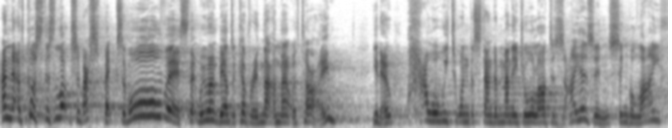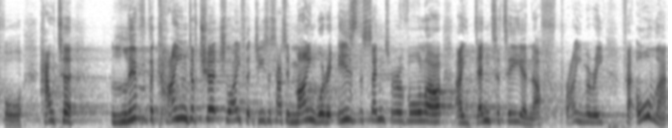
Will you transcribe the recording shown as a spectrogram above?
And of course, there's lots of aspects of all this that we won't be able to cover in that amount of time. You know, how are we to understand and manage all our desires in single life, or how to live the kind of church life that Jesus has in mind, where it is the center of all our identity and our primary, all that.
